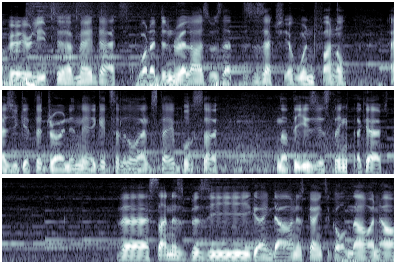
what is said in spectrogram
Yeah, very relieved to have made that. What I didn't realize was that this is actually a wind funnel. As you get the drone in there, it gets a little unstable, so not the easiest thing. Okay, the sun is busy going down, it's going to golden hour now.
